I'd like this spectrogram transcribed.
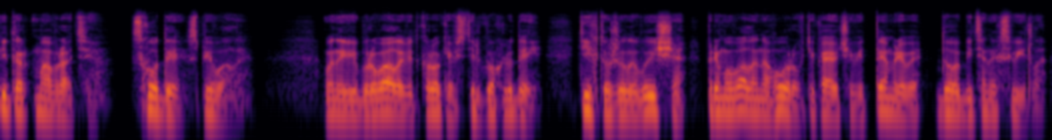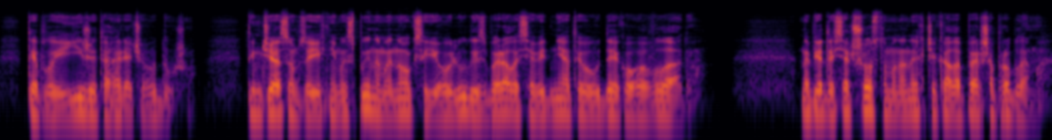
Пітер мав рацію. Сходи співали. Вони вібрували від кроків стількох людей. Ті, хто жили вище, прямували нагору, втікаючи від темряви до обіцяних світла, теплої їжі та гарячого душу. Тим часом за їхніми спинами Нокс і його люди збиралися відняти у декого владу. На 56-му на них чекала перша проблема.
